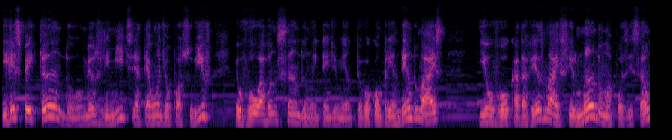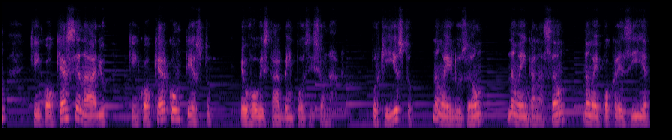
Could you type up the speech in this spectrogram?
e respeitando os meus limites e até onde eu posso ir, eu vou avançando no entendimento, eu vou compreendendo mais e eu vou cada vez mais firmando uma posição que em qualquer cenário, que em qualquer contexto, eu vou estar bem posicionado. Porque isto não é ilusão, não é enganação, não é hipocrisia,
